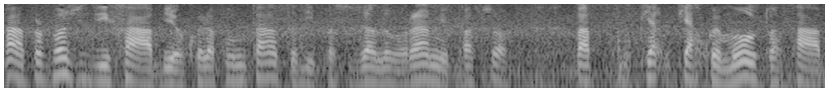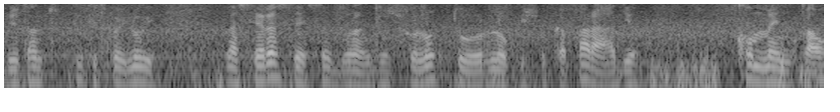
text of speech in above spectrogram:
Ah, a proposito di Fabio, quella puntata di Passeggiando con Rami passò, pa, piacque molto a Fabio, tanto più che poi lui la sera stessa durante il suo notturno qui su Caparadio commentò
